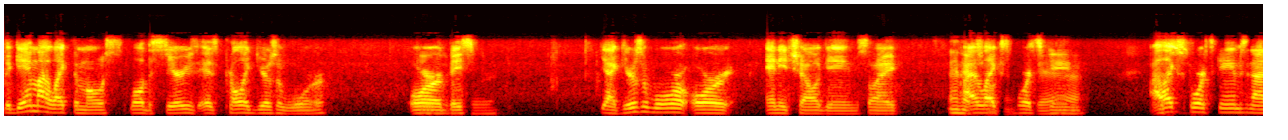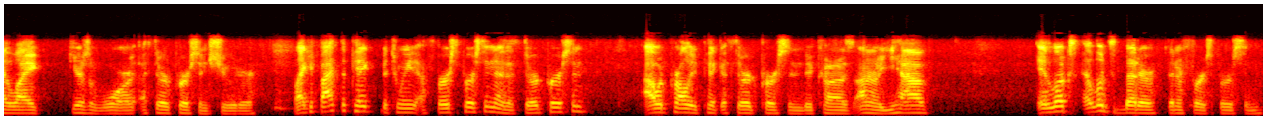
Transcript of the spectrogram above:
the game I like the most, well, the series is probably Gears of War, or Gears of base War. Yeah Gears of War or NHL games. Like I NHL like games, sports yeah. game. I like sports games and I like Gears of War, a third person shooter. Like if I had to pick between a first person and a third person, I would probably pick a third person because I don't know, you have it looks it looks better than a first person.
